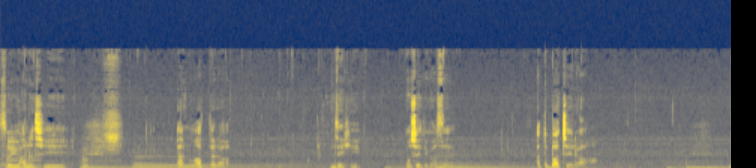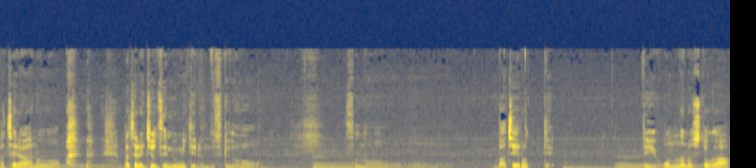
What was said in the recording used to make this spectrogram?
そういう話あのあったら是非教えてくださいあと「バチェラー」バチェラーの バチェラー一応全部見てるんですけどそのバチェロッテっていう女の人が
